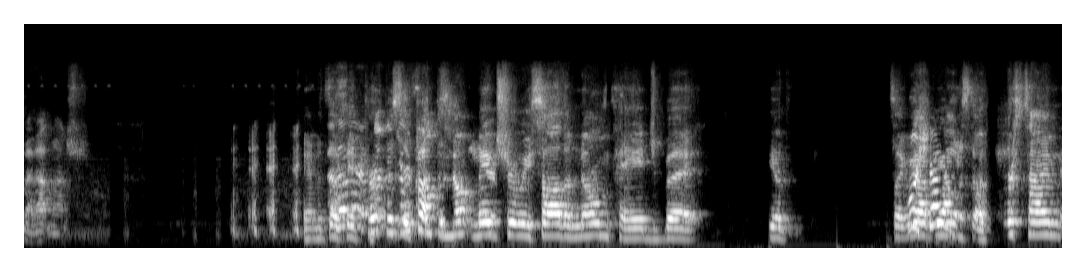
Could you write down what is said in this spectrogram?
By that much. And it's like they purposely put the gnome, made sure we saw the gnome page, but you know, it's like we We're gotta be honest though. The first time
